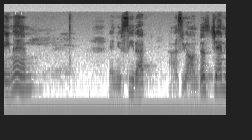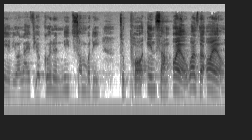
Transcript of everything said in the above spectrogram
Amen. And you see that as you are on this journey in your life, you're going to need somebody to pour in some oil. What's the oil?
